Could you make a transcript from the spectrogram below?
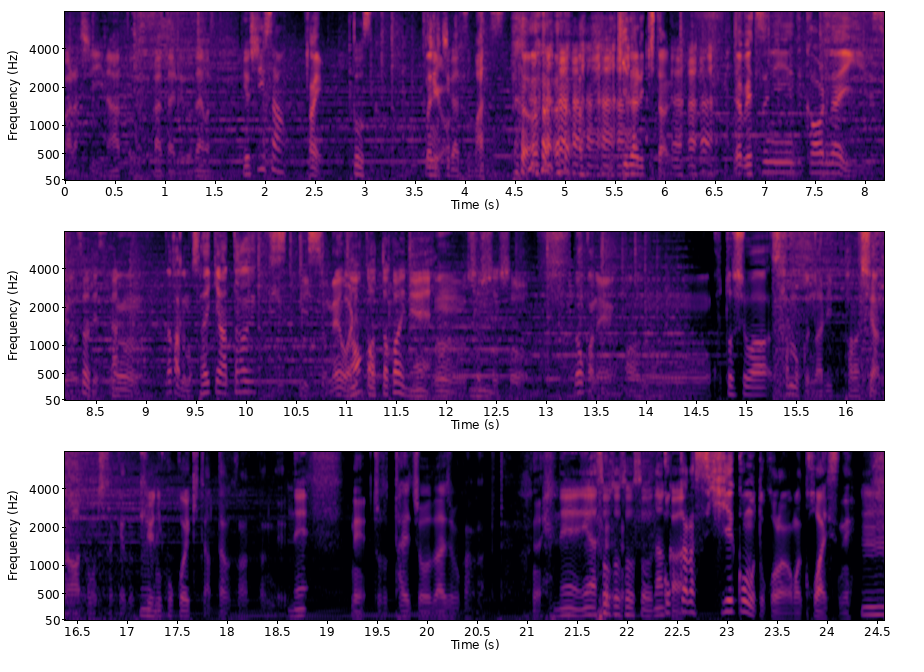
晴らしいなという方でございます。吉井さん、はい。どうですか？何が？11月末。いきなり来たねいや別に変わりないですよ。そうですか。ん。なんかでも最近暖かいですよねなんかあったかいね、うんそうそうそう。なんかねあのー今年は寒くなりっぱなしやなと思ってたけど急にここへ来て暖かくなったんで。ね。ねちょっと体調大丈夫かなみたいなねね。いやそうそうそうそう。なんか。ここから冷え込むところがまあ怖いですね。うーん。う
